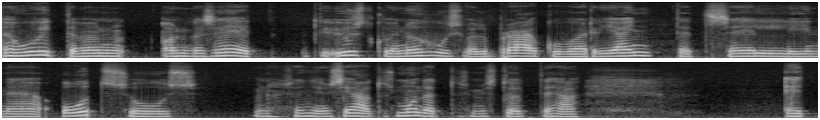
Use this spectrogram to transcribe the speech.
ja huvitav on, on ka see, et justkui on õhus veel praegu variant, et selline otsus, noh, see on ju seadusmuudatus, mis tuleb teha, et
